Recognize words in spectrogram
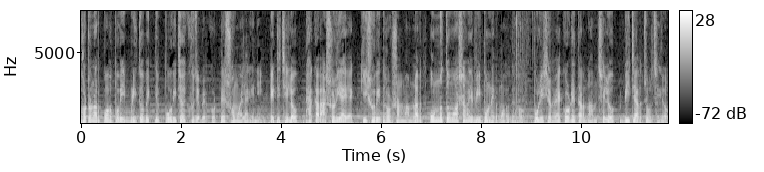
ঘটনার পরপরই মৃত ব্যক্তির পরিচয় খুঁজে বের করতে সময় লাগেনি। এটি ছিল ঢাকার আশুলিয়ায় এক কিশোরী ধর্ষণ মামলার অন্যতম আসামি রিপনের মরদেহ। পুলিশের রেকর্ডে তার নাম ছিল, বিচার চলছিল।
